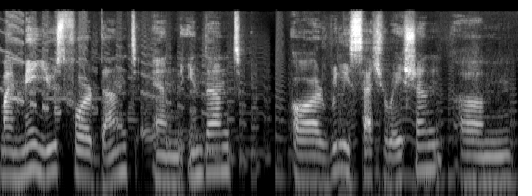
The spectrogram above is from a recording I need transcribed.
My main use for dent and indent are really saturation. Um,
